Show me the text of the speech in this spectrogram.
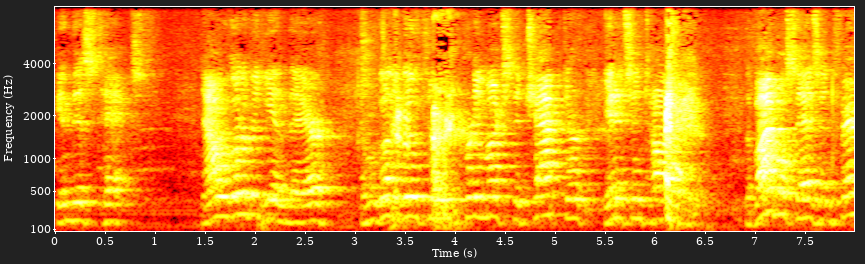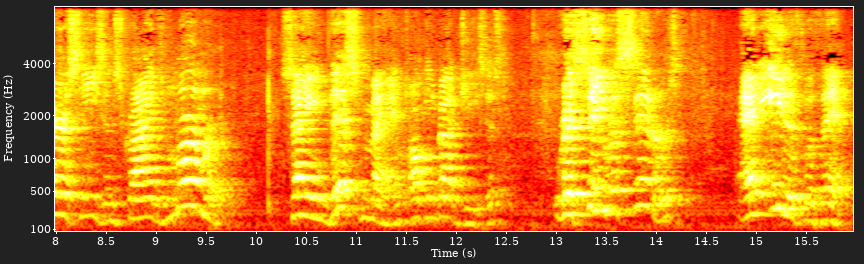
in this text. Now we're going to begin there, and we're going to go through pretty much the chapter in its entirety. The Bible says, And Pharisees and scribes murmured, saying, This man, talking about Jesus, receiveth sinners and eateth with them.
